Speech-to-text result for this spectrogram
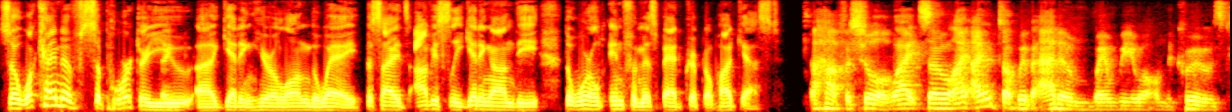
So, what kind of support are you uh, getting here along the way? Besides, obviously, getting on the the world infamous Bad Crypto podcast. Uh, for sure. Right. So I, I hooked up with Adam when we were on the cruise,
